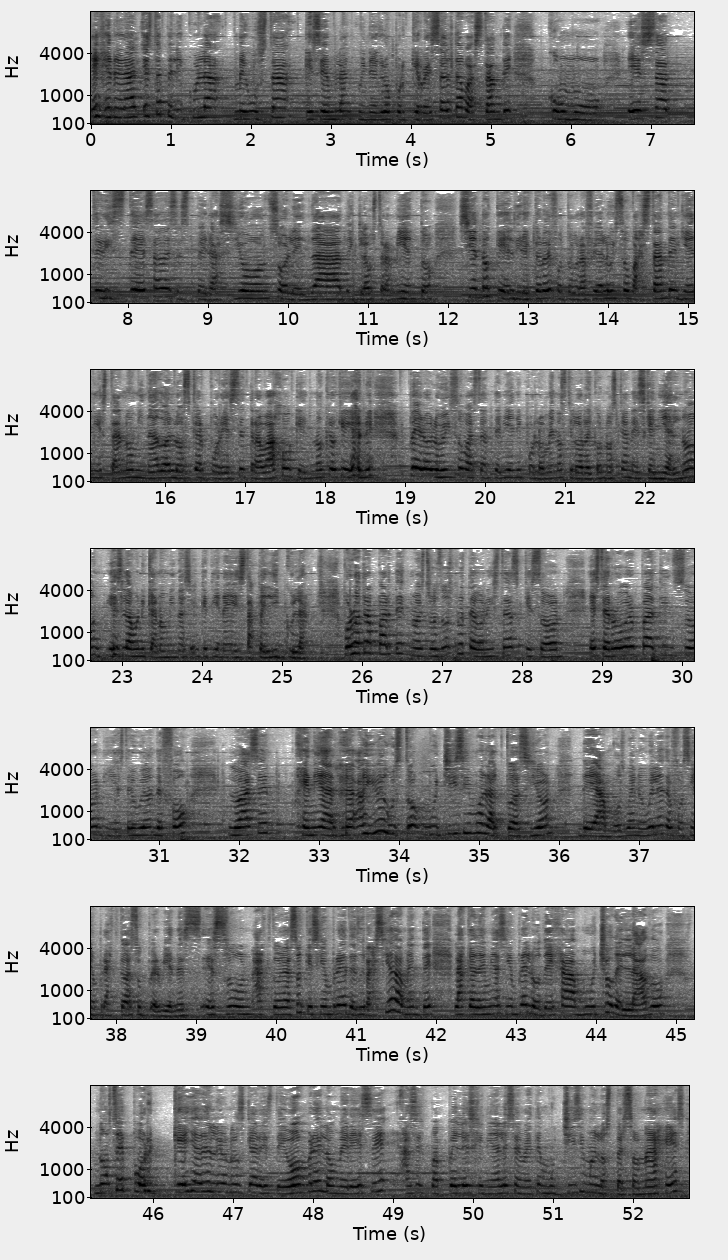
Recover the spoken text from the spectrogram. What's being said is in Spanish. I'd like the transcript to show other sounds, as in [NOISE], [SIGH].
En general, esta película me gusta que sea en blanco y negro porque resalta bastante como esa tristeza, desesperación, soledad, enclaustramiento. Siento que el director de fotografía lo hizo bastante bien y está nominado al Oscar por este trabajo que no creo que gane, pero lo hizo bastante bien y por lo menos que lo reconozcan es genial, ¿no? Es la única nominación que tiene esta película. Por otra parte, nuestros dos protagonistas que son este Robert Pattinson y este William Defoe lo hacen genial. [LAUGHS] A mí me gustó muchísimo la actuación de ambos. Bueno, Willem Dafoe siempre actúa súper bien. Es, es, un actorazo que siempre, desgraciadamente, la academia siempre lo deja mucho de lado. No sé por qué ya denle un Oscar este hombre, lo merece. Hace papeles geniales, se mete muchísimo en los personajes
